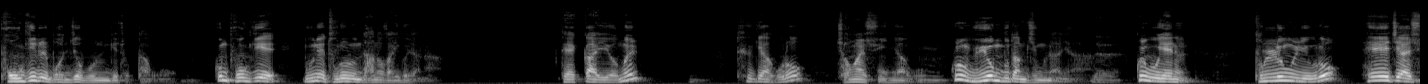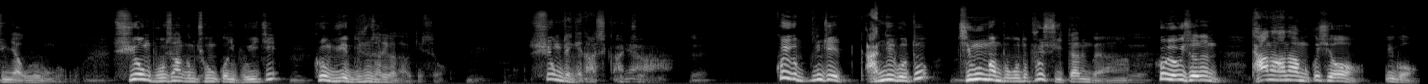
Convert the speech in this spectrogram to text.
보기를 먼저 보는 게 좋다고. 그럼 보기에 눈에 들어오는 단어가 이거잖아. 대가 위험을 특약으로 정할 수 있냐고. 음. 그럼 위험 부담 지문 아니야. 네. 그리고 얘는 불능을 이유로 해제할 수 있냐고 물어본 거고. 수용 보상금 청구권이 보이지? 음. 그럼 위에 무슨 사례가 나왔겠어? 수용된 게 나왔을 거 아니야. 네. 그러니까 문제 안 읽어도 지문만 보고도 풀 수 있다는 거야. 네. 그럼 여기서는 단어 하나 하면 끝이요. 이거.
